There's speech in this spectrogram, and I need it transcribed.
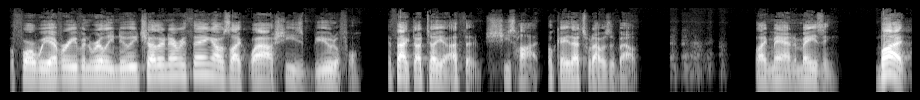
before we ever even really knew each other and everything. I was like, wow, she's beautiful. In fact, I'll tell you, I thought she's hot. Okay, that's what I was about. Like, man, amazing. But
